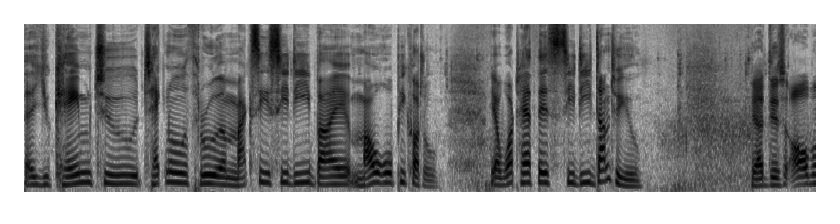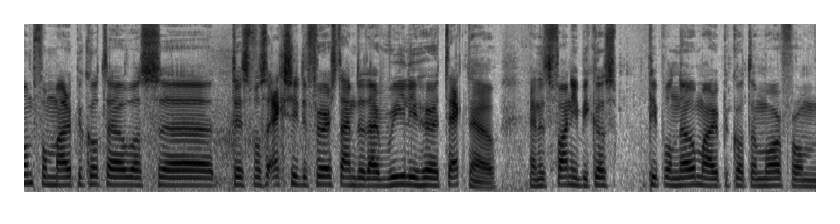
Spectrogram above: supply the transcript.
Uh, you came to techno through a maxi CD by Mauro Picotto. Yeah, what had this CD done to you? Yeah, this album from Mario Picotto was uh, this was actually the first time that I really heard techno, and it's funny because people know Mario Picotto more from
